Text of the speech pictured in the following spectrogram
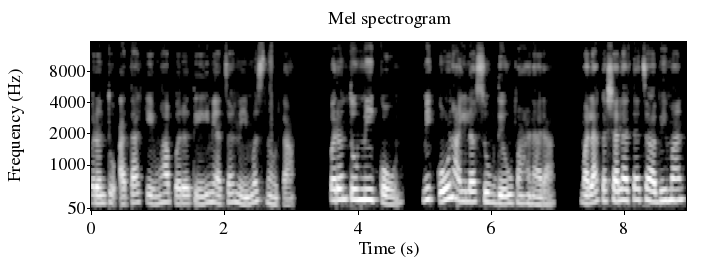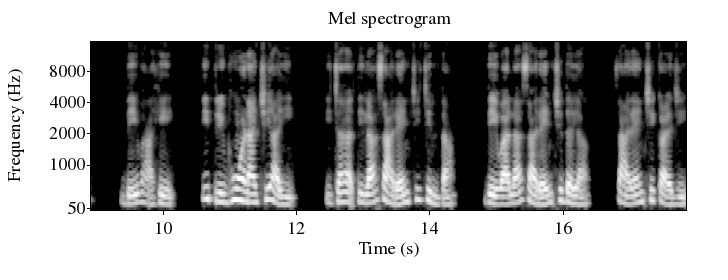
परंतु आता केव्हा परत येईन याचा नेमच नव्हता. परंतु मी कोण? मी कोण आईला सुख देऊ पाहणारा? मला कशाला त्याचा अभिमान? देव आहे. ती त्रिभुवनाची आई. तिच्या तिला साऱ्यांची चिंता. देवाला साऱ्यांची दया साऱ्यांची काळजी.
